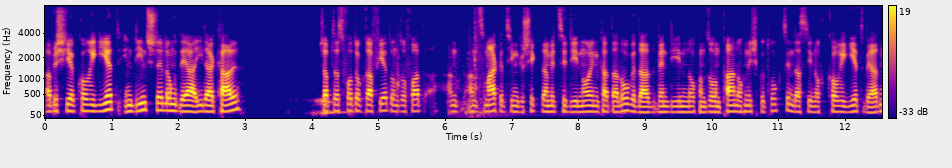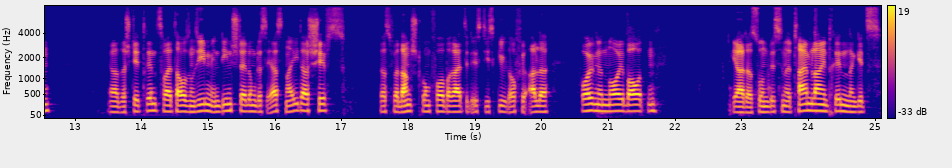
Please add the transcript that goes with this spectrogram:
Habe ich hier korrigiert in Dienststellung der AIDA Kall ich habe das fotografiert und sofort an, ans Marketing geschickt, damit sie die neuen Kataloge da, wenn die noch in so ein paar noch nicht gedruckt sind, dass die noch korrigiert werden. Ja, da steht drin 2007 in Dienststellung des ersten AIDA-Schiffs, das für Landstrom vorbereitet ist. Dies gilt auch für alle folgenden Neubauten. Ja, da ist so ein bisschen eine Timeline drin. Dann geht es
